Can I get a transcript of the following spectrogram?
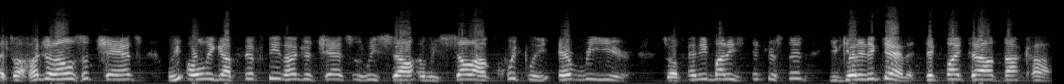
It's a hundred dollars a chance. We only got 1,500 chances we sell, and we sell out quickly every year. So if anybody's interested, you get it again at dickvitale.com.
